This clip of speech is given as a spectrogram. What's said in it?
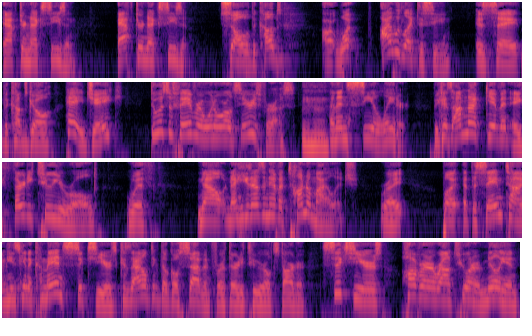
after next season. After next season. So the Cubs, are, what I would like to see is say the Cubs go, hey, Jake, do us a favor and win a World Series for us. Mm-hmm. And then see you later. Because I'm not giving a 32 year old with now, now he doesn't have a ton of mileage, right? But at the same time, he's going to command six years because I don't think they'll go seven for a 32 year old starter. Six years, hovering around 200 million.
